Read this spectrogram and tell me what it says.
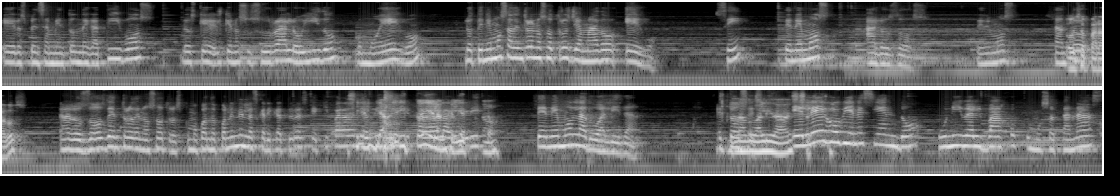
eh, los pensamientos negativos, los que, el que nos susurra al oído como ego. Lo tenemos adentro de nosotros llamado ego, ¿sí? Tenemos a los dos. Tenemos tanto ¿Son separados? a los dos dentro de nosotros, como cuando ponen en las caricaturas que aquí parado Sí, el diablito y el angelito. Tenemos la dualidad. La Entonces, dualidad. el ego viene siendo un nivel bajo como Satanás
